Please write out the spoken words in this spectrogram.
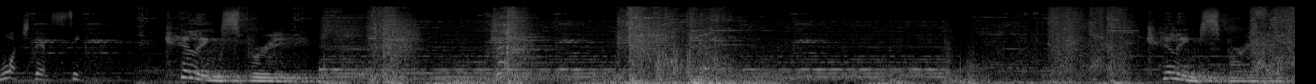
Watch them sing. Killing spree. Killing spree.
